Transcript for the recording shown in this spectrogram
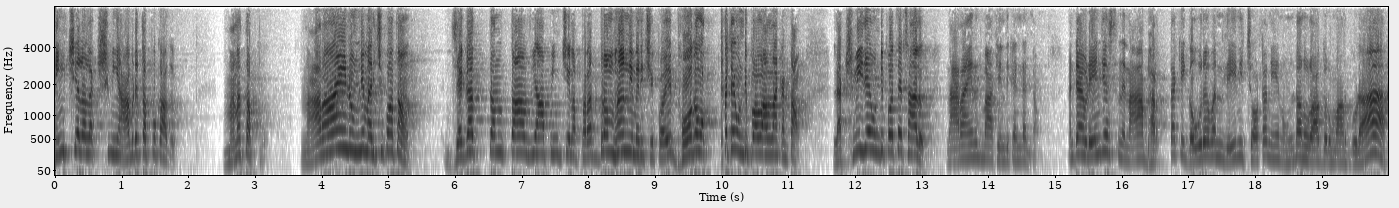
చెంచల లక్ష్మి ఆవిడ తప్పు కాదు మన తప్పు. నారాయణుణ్ణి మరిచిపోతాం. జగత్తంతా వ్యాపించిన పరబ్రహ్మాన్ని మరిచిపోయి భోగం ఒక్కటే ఉండిపోవాలి నాకంటాం లక్ష్మీదే ఉండిపోతే చాలు నారాయణుడు మాకెందుకండి అంటాం. అంటే ఆవిడ ఏం చేస్తుంది? నా భర్తకి గౌరవం లేని చోట నేను ఉండను రా దుర్మార్గుడా.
